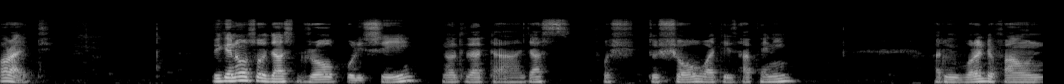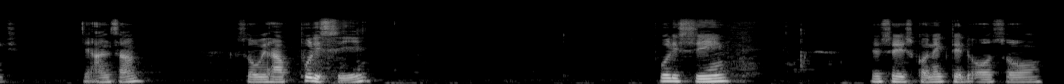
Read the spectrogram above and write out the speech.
all right we can also just draw pulley C, not that uh, just to show what is happening. But we've already found the answer. So we have pulley C. Policy, let's say is connected also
